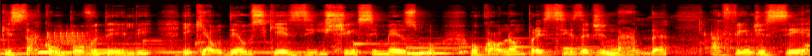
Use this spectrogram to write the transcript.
que está com o povo dele e que é o Deus que existe em si mesmo, o qual não precisa de nada a fim de ser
